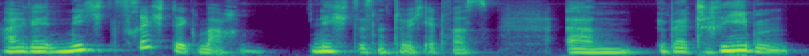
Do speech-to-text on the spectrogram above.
weil wir nichts richtig machen. Nichts ist natürlich etwas ähm, übertrieben,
